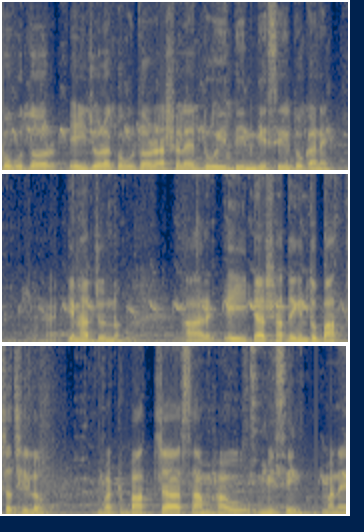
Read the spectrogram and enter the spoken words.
কবুতর, এই জোড়া কবুতর আসলে দুই দিন গেছি দোকানে কেনার জন্য। আর এইটার সাথে কিন্তু বাচ্চা ছিল বাট বাচ্চা সামহাউ মিসিং মানে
